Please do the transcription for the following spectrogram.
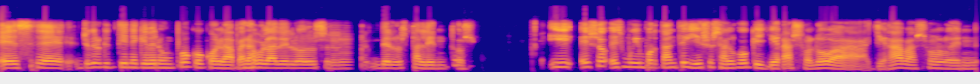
Es, eh, yo creo que tiene que ver un poco con la parábola de los, de los talentos. Y eso es muy importante y eso es algo que llega solo a, llegaba solo en,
